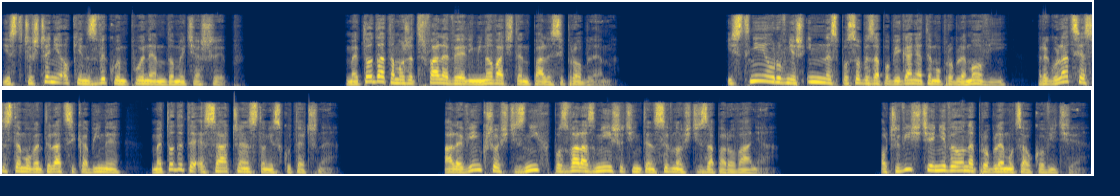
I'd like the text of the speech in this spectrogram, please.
jest czyszczenie okien zwykłym płynem do mycia szyb. Metoda ta może trwale wyeliminować ten palsy problem. Istnieją również inne sposoby zapobiegania temu problemowi, regulacja systemu wentylacji kabiny, metody TSA często nieskuteczne. Ale większość z nich pozwala zmniejszyć intensywność zaparowania. Oczywiście nie wie one problemu całkowicie.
